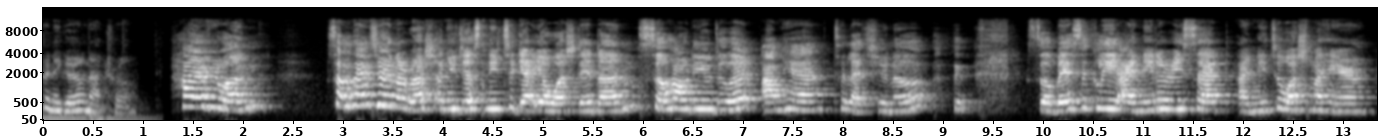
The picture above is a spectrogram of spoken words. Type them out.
Trini Girl Natural. Hi everyone! Sometimes you're in a rush and you just need to get your wash day done. So how do you do it? I'm here to let you know. so basically I need a reset. I need to wash my hair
